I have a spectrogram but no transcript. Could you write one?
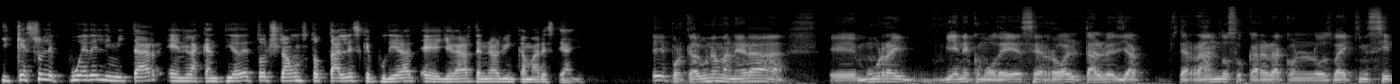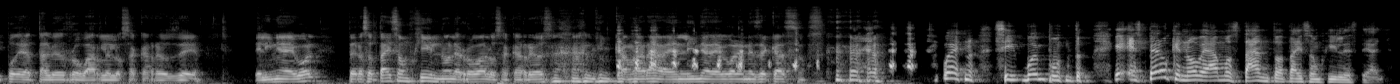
y que eso le puede limitar en la cantidad de touchdowns totales que pudiera eh, llegar a tener Alvin Kamara este año. Sí, porque de alguna manera eh, Murray viene como de ese rol, tal vez ya cerrando su carrera con los Vikings, sí podría tal vez robarle los acarreos de, de línea de gol. Pero o Tyson Hill no le roba los acarreos a Alvin Camara en línea de gol en ese caso. bueno, sí, buen punto. E, espero que no veamos tanto a Tyson Hill este año.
